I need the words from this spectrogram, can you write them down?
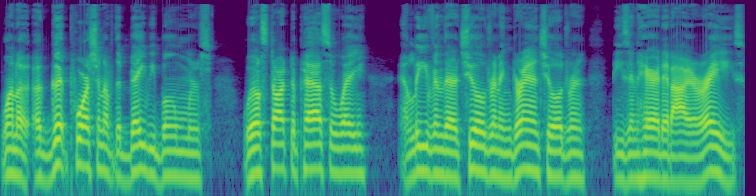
when a, a good portion of the baby boomers will start to pass away and leaving their children and grandchildren these inherited IRAs.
